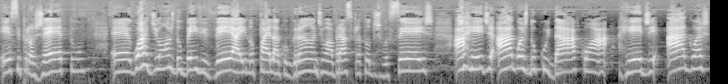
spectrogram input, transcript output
esse projeto é, Guardiões do Bem Viver, aí no Pai Lago Grande, um abraço para todos vocês. A rede Águas do Cuidar, com a rede Águas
